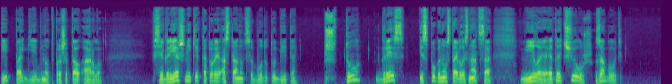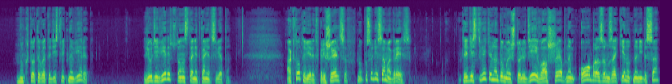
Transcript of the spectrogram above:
И погибнут, — прошептал Арло. Все грешники, которые останутся, будут убиты. Что? Грейс испуганно уставилась на отца. Милая, это чушь, забудь. Но кто-то в это действительно верит. Люди верят, что настанет конец света. А кто-то верит в пришельцев. Ну, посуди сама, Грейс. Ты действительно думаешь, что людей волшебным образом закинут на небеса?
